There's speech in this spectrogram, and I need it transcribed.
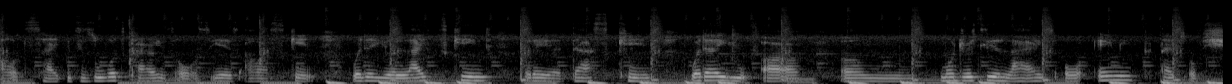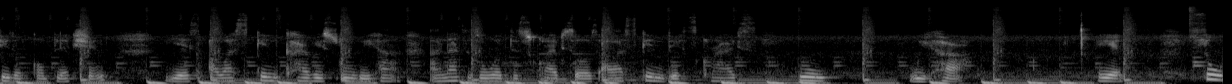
outside. It is what carries us. Yes, our skin. Whether you're light skinned, whether you're dark skinned, whether you are um, moderately light or any types of shade of complexion. Yes, our skin carries who we are, and that is what describes us. Our skin describes who we are. Yes. So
